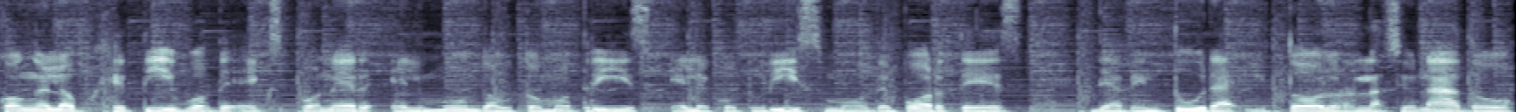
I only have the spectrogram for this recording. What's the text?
con el objetivo de exponer el mundo automotriz, el ecoturismo, deportes, de aventura y todo lo relacionado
